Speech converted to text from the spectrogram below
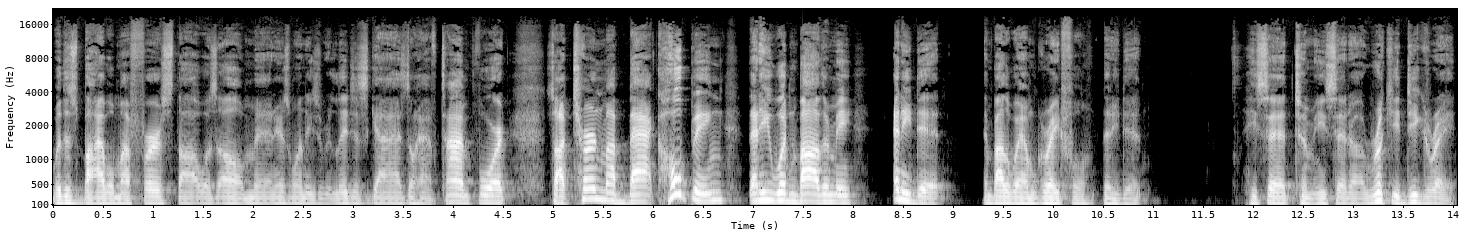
with his Bible. My first thought was, oh man, here's one of these religious guys, don't have time for it. So I turned my back, hoping that he wouldn't bother me, and he did. And by the way, I'm grateful that he did he said to me, he said, uh, Rookie D. Gray,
